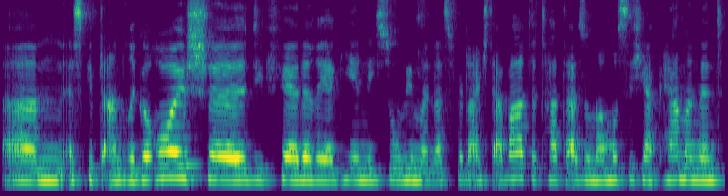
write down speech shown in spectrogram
ähm, es gibt andere Geräusche, die Pferde reagieren nicht so, wie man das vielleicht erwartet hat. Also man muss sich ja permanent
